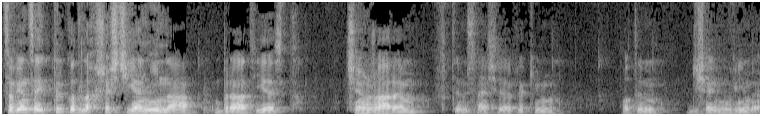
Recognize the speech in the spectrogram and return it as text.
Co więcej, tylko dla chrześcijanina brat jest ciężarem w tym sensie, w jakim o tym dzisiaj mówimy.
